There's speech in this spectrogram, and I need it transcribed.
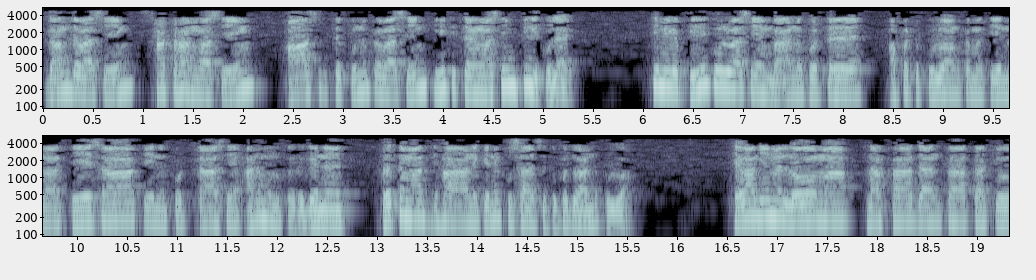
ගන්ධ වශයෙන්, සටහන් වශයෙන්, ආශ්‍රිත කුණප වශයෙන්, කීටිතන් වශයෙන් පිළිකුලයි. ඉතින් මේක පිළිකුල් වශයෙන් බලනකොට අපට පුළුවන්කම තියෙනවා තේසා කියන කොටාසය අනුමුණු කරගෙන ප්‍රථම ධානය කියන කුසල්සිත උපදවන්න පුළුවන්. ඒ වගේම ලෝම, නඛා, දන්තා, තචෝ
